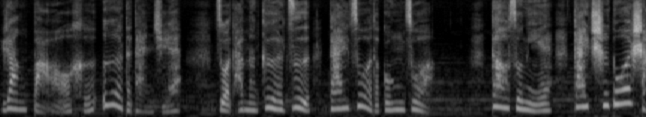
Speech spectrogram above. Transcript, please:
让饱和饿的感觉。做他们各自该做的工作，告诉你该吃多少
